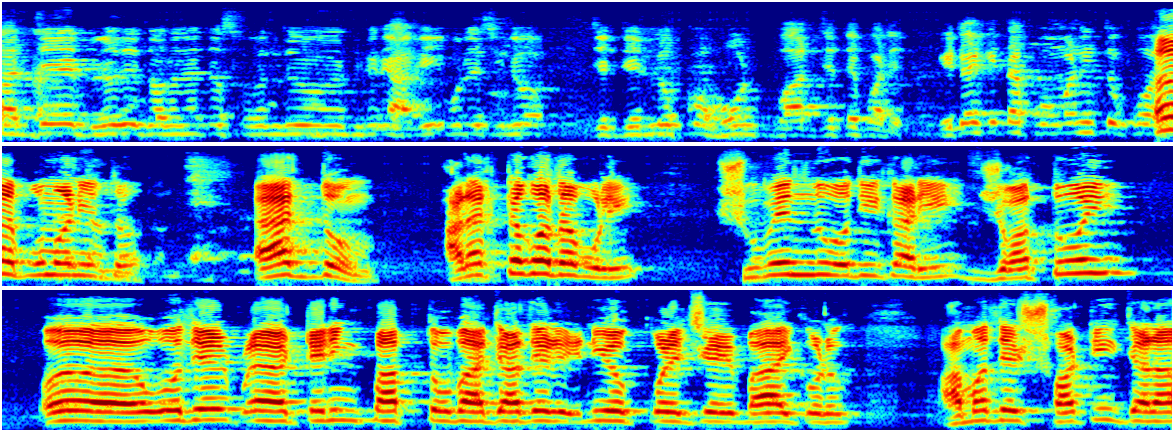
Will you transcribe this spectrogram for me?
রাজ্যে বিরোধী দলনেতা শুভেন্দু অধিকারী আগেই বলেছিল যে দেড় লক্ষ ভোট বাদ যেতে পারে। এটা কি তা প্রমাণিত? হ্যাঁ, প্রমাণিত। একদম। আর একটা কথা বলি শুভেন্দু অধিকারী যতই ওদের ট্রেনিং প্রাপ্ত বা যাদের নিয়োগ করেছে বা করুক আমাদের সঠিক যারা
